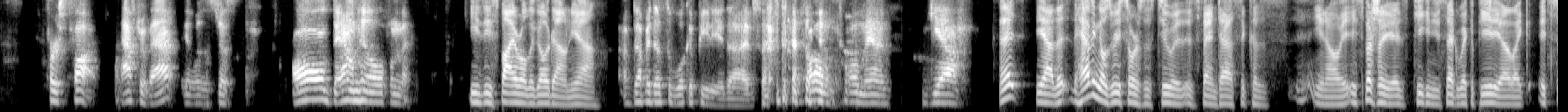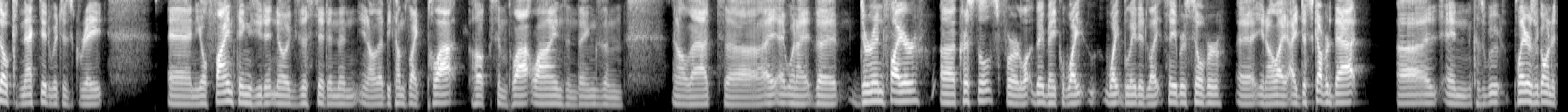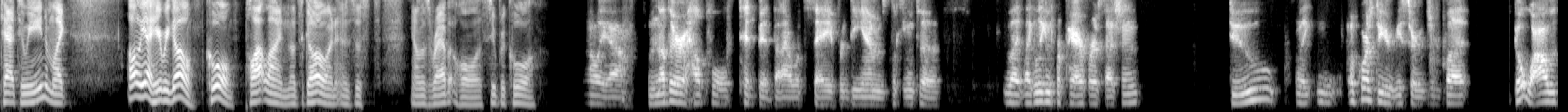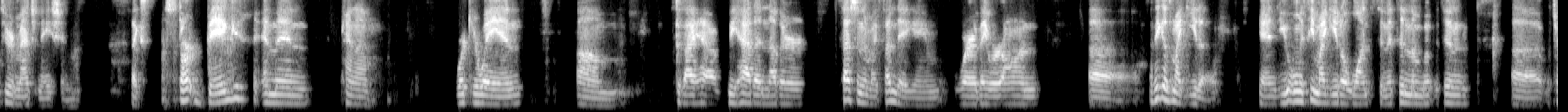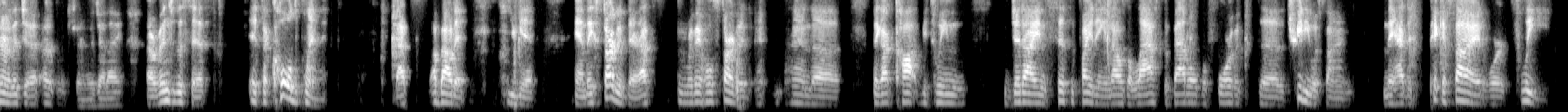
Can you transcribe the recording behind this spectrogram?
first thought. After that, it was just all downhill from there. Easy spiral to go down. Yeah. I've definitely done some Wikipedia dives. Oh, oh man. Yeah. It, yeah, the, having those resources too is, is fantastic because you know, especially as Tegan you said, Wikipedia, like it's so connected, which is great, and you'll find things you didn't know existed, and then you know that becomes like plot hooks and plot lines and things and and all that. Uh, I, I, when I the Durin fire uh, crystals for they make white white bladed lightsabers, silver. Uh, you know, I, I discovered that, uh, and because players were going to Tatooine, I'm like oh yeah, here we go. Cool plot line. Let's go. And it was just you know this rabbit hole is super cool. Oh yeah. Another helpful tidbit that I would say for DMs looking to like like looking to prepare for a session. Do like of course do your research, but go wild with your imagination. Like start big and then kind of work your way in. Um because I have we had another session in my Sunday game where they were on uh I think it was Mygeeto. And you only see Mygeeto once, and it's in the it's in uh Return of the, Je- uh, Return of the Jedi, uh, Revenge of the Sith. It's a cold planet. That's about it you get. And they started there. That's where they whole started. And uh, they got caught between Jedi and Sith fighting, and that was the last battle before the, the treaty was signed. And they had to pick a side or flee.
